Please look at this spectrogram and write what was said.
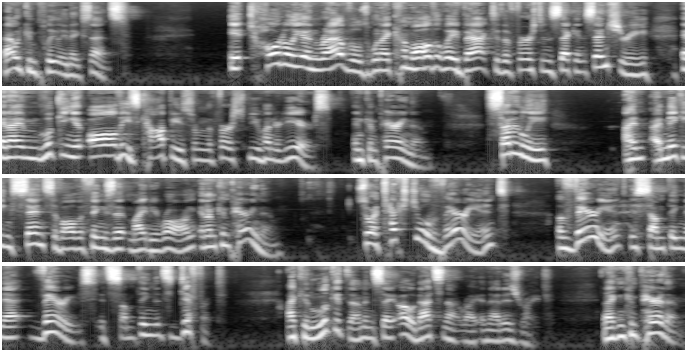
That would completely make sense. It totally unravels when I come all the way back to the first and second century and I'm looking at all these copies from the first few hundred years and comparing them. Suddenly, I'm, I'm making sense of all the things that might be wrong and I'm comparing them. So a textual variant a variant is something that varies, it's something that's different. I can look at them and say, oh, that's not right, and that is right. And I can compare them.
